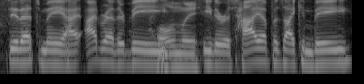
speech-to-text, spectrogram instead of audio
see, that's me. I, I'd rather be Only. either as high up as I can be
